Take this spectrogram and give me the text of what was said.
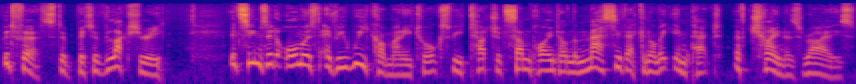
But first, a bit of luxury. It seems that almost every week on Money Talks we touch at some point on the massive economic impact of China's rise.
